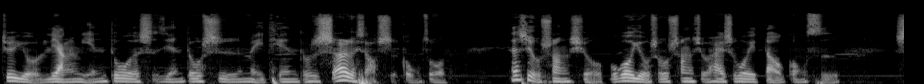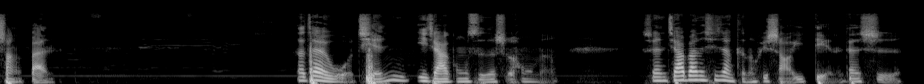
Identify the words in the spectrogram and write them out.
就有两年多的时间都是每天都是十二个小时工作的，但是有双休，不过有时候双休还是会到公司上班。那在我前一家公司的时候呢，虽然加班的现象可能会少一点，但是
